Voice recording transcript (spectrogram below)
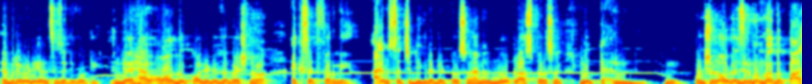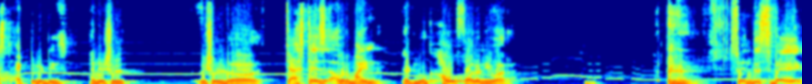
everybody else is a devotee and they have all the qualities of Vaishnava except for me. I am such a degraded person. I am a low class person. Look, hmm, one should always remember the past activities and we should we should uh, chastise our mind that look how fallen you are. so in this way,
